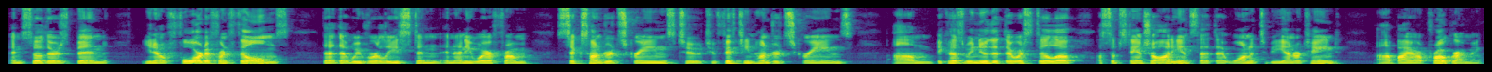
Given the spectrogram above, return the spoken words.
And so there's been, you know, four different films that, that we've released in, in anywhere from 600 screens to, to 1,500 screens um, because we knew that there was still a, a, substantial audience that, that wanted to be entertained uh, by our programming.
